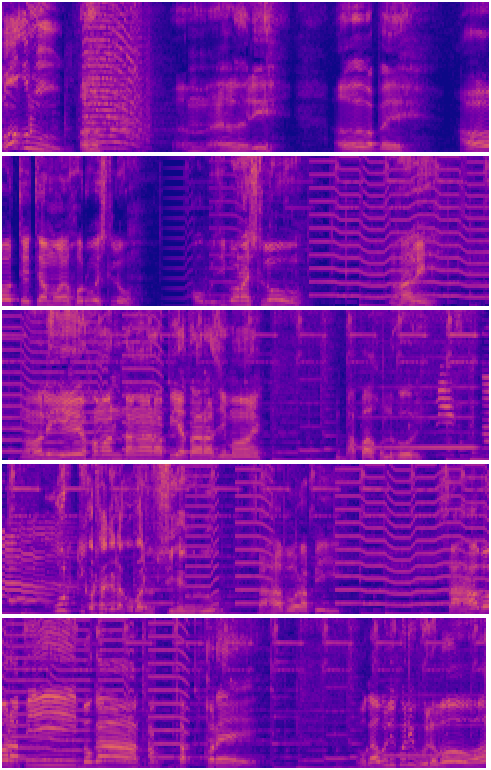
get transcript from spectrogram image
অ গুৰু হেৰি অ বাপে অ তেতিয়া মই সৰু আছিলোঁ। অ বুজি পোৱা নাছিলোঁ। নহ'লি নহ'লি এই সমান ডাঙৰ আপি এটাৰ আজি মই বাপা হ'ল হৈ। মোৰ কি কথাকেইটা ক'ব ধৰিছি গুৰু? চাহাবৰ আপি চাহাবৰ আপি বগা ঠক ঠক কৰে। বগা বুলি ক'লি ভুল হ'ব ঐ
